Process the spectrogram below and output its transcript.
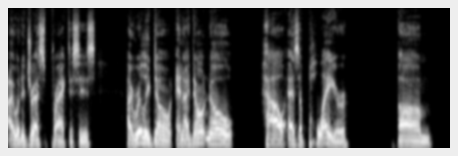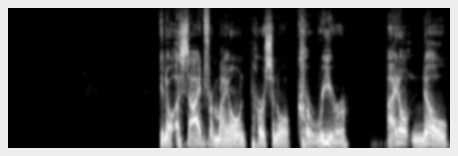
I would address practices. I really don't. And I don't know how, as a player, um, you know, aside from my own personal career, I don't know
